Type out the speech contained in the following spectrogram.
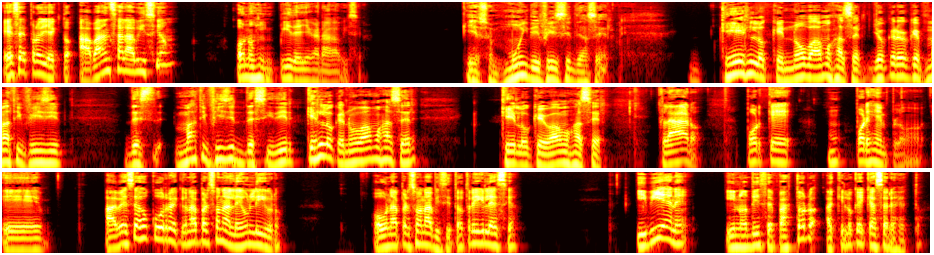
ese proyecto avanza la visión o nos impide llegar a la visión? Y eso es muy difícil de hacer. ¿Qué es lo que no vamos a hacer? Yo creo que es más difícil, más difícil decidir qué es lo que no vamos a hacer que lo que vamos a hacer. Claro, porque, por ejemplo, eh, a veces ocurre que una persona lee un libro o una persona visita otra iglesia y viene y nos dice, pastor, aquí lo que hay que hacer es esto.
